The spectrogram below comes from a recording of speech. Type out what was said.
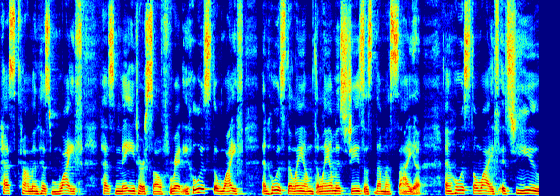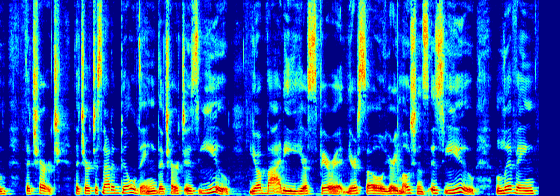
has come and his wife has made herself ready. Who is the wife and who is the Lamb? The Lamb is Jesus, the Messiah. And who is the wife? It's you, the church. The church is not a building, the church is you. Your body, your spirit, your soul, your emotions It's you living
